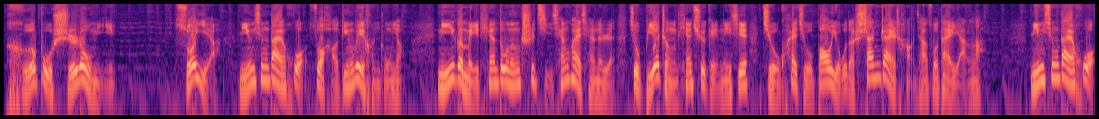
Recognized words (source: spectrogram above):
何不食肉糜。所以啊，明星带货做好定位很重要。你一个每天都能吃几千块钱的人，就别整天去给那些九块九包邮的山寨厂家做代言了。明星带货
